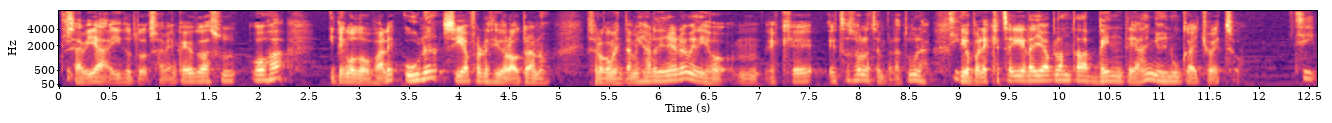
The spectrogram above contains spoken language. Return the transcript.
Se, había ido se habían caído todas sus hojas y tengo dos, ¿vale? Una sí ha florecido, la otra no. Se lo comenté a mi jardinero y me dijo, mm, es que estas son las temperaturas. Digo, pero es que esta higuera lleva plantada 20 años y nunca ha hecho esto. Sí.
